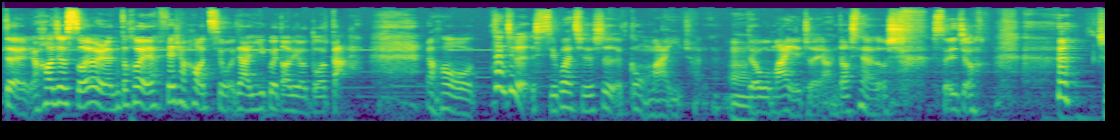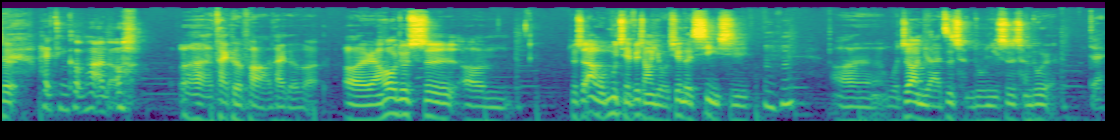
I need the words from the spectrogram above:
对，然后就所有人都会非常好奇我家衣柜到底有多大，然后但这个习惯其实是跟我妈遗传的，嗯对我妈也这样，到现在都是，所以就 这还挺可怕的哦。啊，太可怕了，太可怕了。呃，然后就是嗯，就是按我目前非常有限的信息，嗯哼，呃，我知道你来自成都，你是成都人。对，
